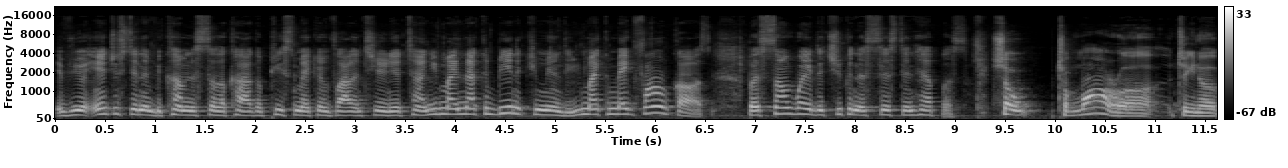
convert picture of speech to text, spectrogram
If you're interested in becoming a Sylacauga peacemaker and volunteering your time, you might not can be in the community. You might can make phone calls, but some way that you can assist and help us. So tomorrow, Tina,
